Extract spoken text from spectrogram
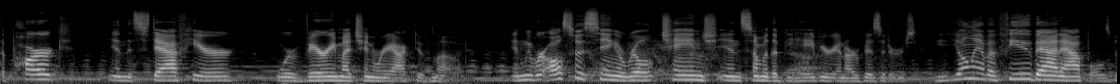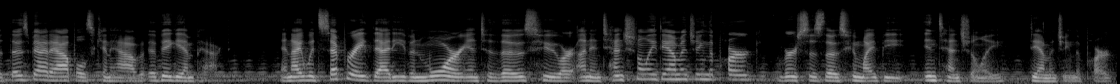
the park and the staff here were very much in reactive mode. And we were also seeing a real change in some of the behavior in our visitors. You only have a few bad apples, but those bad apples can have a big impact. And I would separate that even more into those who are unintentionally damaging the park versus those who might be intentionally damaging the park.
